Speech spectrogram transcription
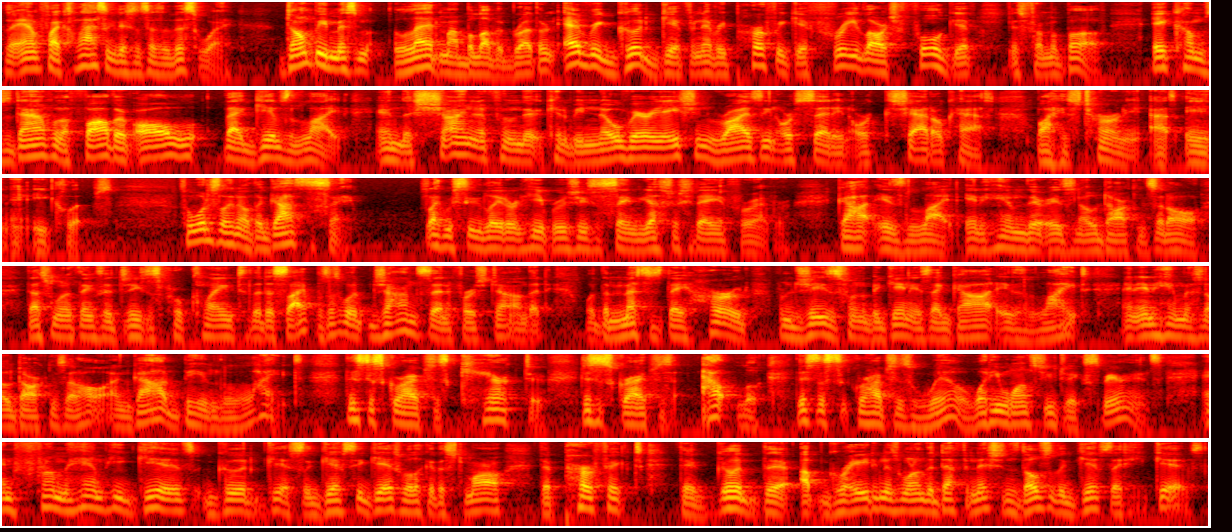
The Amplified Classic Edition says it this way Don't be misled, my beloved brethren. Every good gift and every perfect gift, free, large, full gift, is from above. It comes down from the Father of all that gives light, and the shining of whom there can be no variation, rising or setting, or shadow cast by his turning as in an eclipse. So, what does it know? That God's the same. It's like we see later in Hebrews, Jesus the same yesterday, today, and forever. God is light. In him there is no darkness at all. That's one of the things that Jesus proclaimed to the disciples. That's what John said in 1 John, that what the message they heard from Jesus from the beginning is that God is light and in him is no darkness at all. And God being light, this describes his character. This describes his outlook. This describes his will, what he wants you to experience. And from him, he gives good gifts. The gifts he gives, we'll look at this tomorrow. They're perfect, they're good, they're upgrading, is one of the definitions. Those are the gifts that he gives.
